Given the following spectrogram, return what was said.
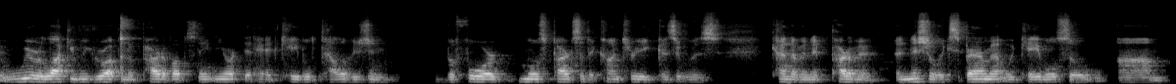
we were lucky. We grew up in a part of upstate New York that had cable television before most parts of the country because it was kind of an part of an initial experiment with cable. So um,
